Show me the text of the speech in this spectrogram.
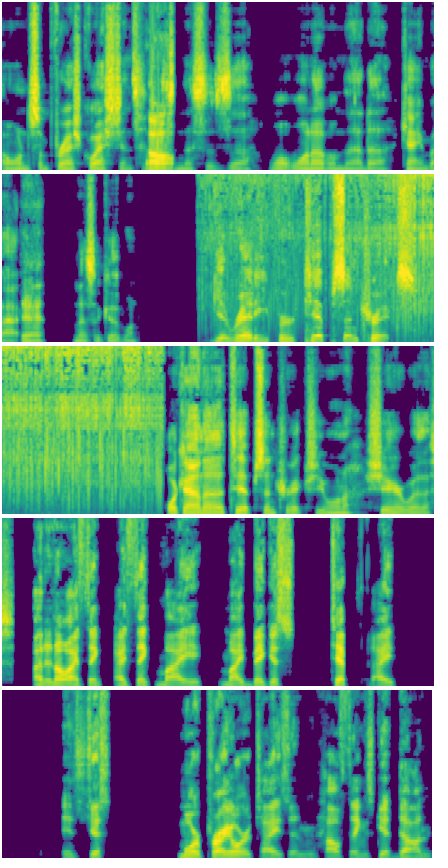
I wanted some fresh questions. Oh. and this is uh, one one of them that uh, came back. Yeah. and that's a good one. Get ready for tips and tricks. What kind of tips and tricks you want to share with us? I don't know. I think I think my my biggest tip that I is just more prioritizing how things get done.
